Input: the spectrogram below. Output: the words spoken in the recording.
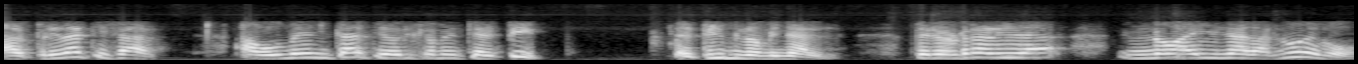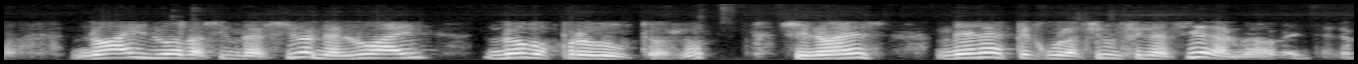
al privatizar, aumenta teóricamente el PIB, el PIB nominal. Pero en realidad no hay nada nuevo, no hay nuevas inversiones, no hay nuevos productos, ¿no? sino es mera especulación financiera nuevamente. ¿no?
